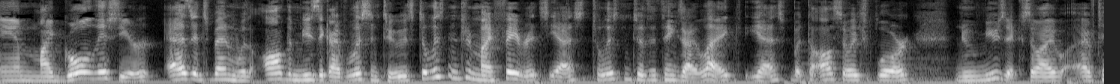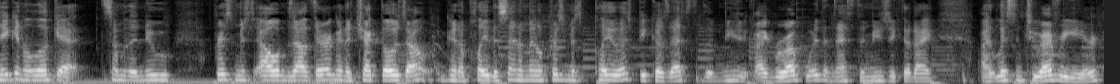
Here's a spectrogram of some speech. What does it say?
and my goal this year, as it's been with all the music I've listened to, is to listen to my favorites, yes, to listen to the things I like, yes, but to also explore new music. So I've I've taken a look at some of the new Christmas albums out there. I'm going to check those out. I'm going to play the Sentimental Christmas playlist because that's the music I grew up with and that's the music that I, I listen to every year.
